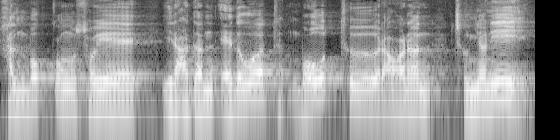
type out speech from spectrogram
한 목공소에 일하던 에드워드 모트라고 하는 청년이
